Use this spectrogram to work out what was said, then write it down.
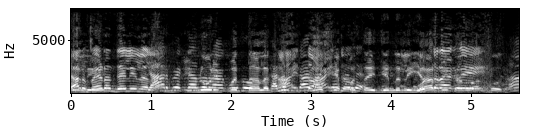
ಯಾರು ಬೇಡ ಅಂತ ಹೇಳಿಲ್ಲ ಯಾರು ಬೇಕಾದ್ರೂ ಇನ್ನೂರ ಆಗ್ಬೋದು. ಇಪ್ಪತ್ನಾಲ್ಕು ಕನಿಷ್ಠ ಆಯ್ತು, ಆಯ್ತು. ಎಪ್ಪತ್ತೈದು ಜನರಲ್ಲಿ ಯಾರು ಉತ್ತರ ಬೇಕಾದ್ರೂ. ಆಗ್ಬೋದು ಹಾ,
